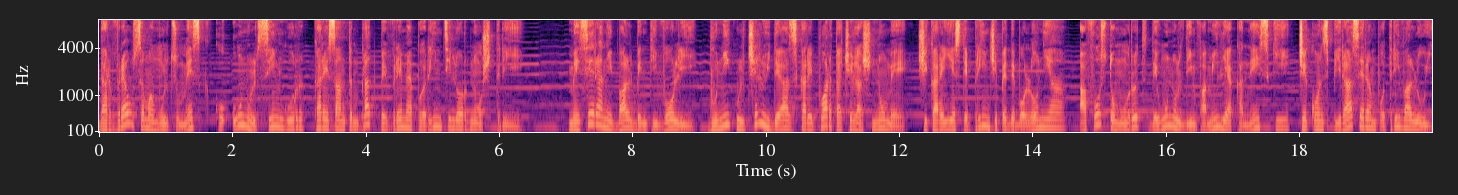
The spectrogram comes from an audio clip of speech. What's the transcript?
dar vreau să mă mulțumesc cu unul singur care s-a întâmplat pe vremea părinților noștri, Meser Anibal Bentivoli, bunicul celui de azi care poartă același nume și care este principe de Bolonia, a fost omorât de unul din familia Caneschi ce conspiraseră împotriva lui.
